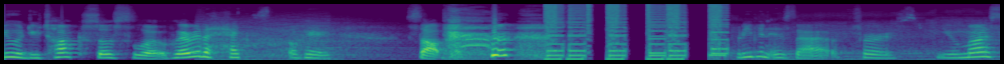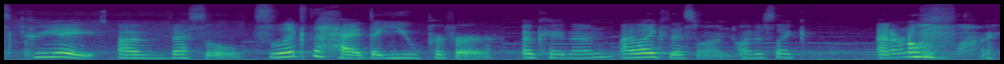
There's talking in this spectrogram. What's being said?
Dude, you talk so slow. Whoever the heck's. Okay, stop. what even is that? First, you must create a vessel. Select the head that you prefer. Okay, then. I like this one. I'll just like. I don't know why.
